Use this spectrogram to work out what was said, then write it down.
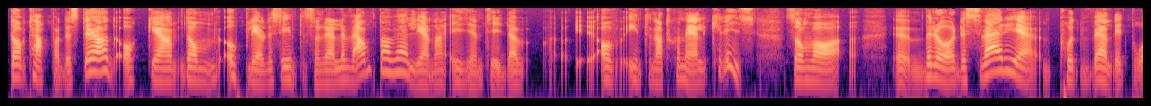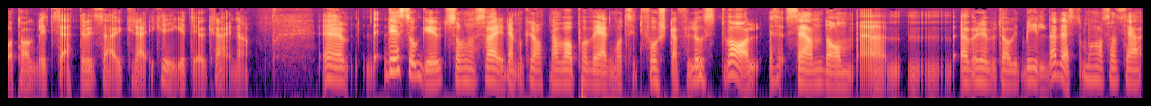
De tappade stöd och eh, de upplevdes inte som relevanta av väljarna i en tid av, av internationell kris som var, eh, berörde Sverige på ett väldigt påtagligt sätt, det vill säga kriget i Ukraina. Eh, det såg ut som Sverigedemokraterna var på väg mot sitt första förlustval sedan de överhuvudtaget bildades. De har så att säga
